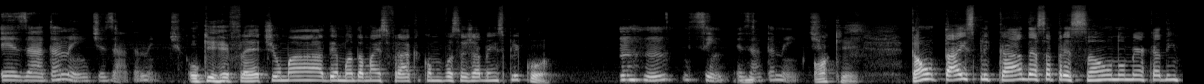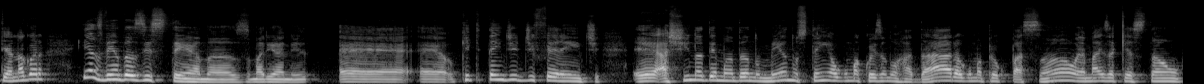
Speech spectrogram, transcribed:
Exatamente, exatamente. O que reflete uma demanda mais fraca, como você já bem explicou. Uhum, sim, exatamente. Ok. Então tá explicada essa pressão no mercado interno. Agora, e as vendas externas, Mariane? É, é, o que, que, tem de diferente? É, a China demandando menos, tem alguma coisa no radar, alguma preocupação? É mais a questão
